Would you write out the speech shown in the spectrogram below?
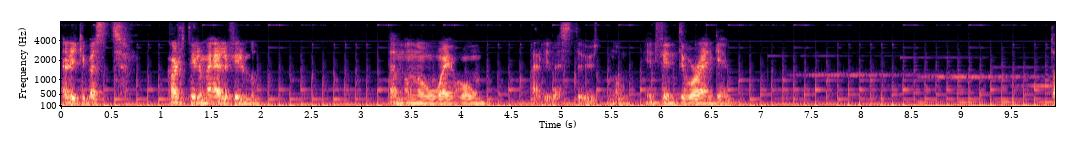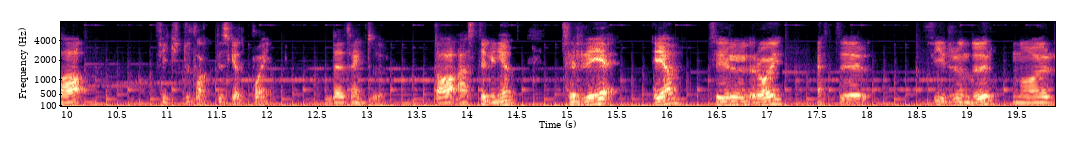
jeg liker best. Kanskje til og med hele filmen. Den og No Way Home er de beste utenom Infinity War Endgame. Da fikk du faktisk et poeng. Det trengte du. Da er stillingen 3-1 til Roy etter fire runder når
